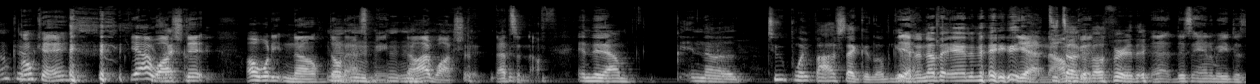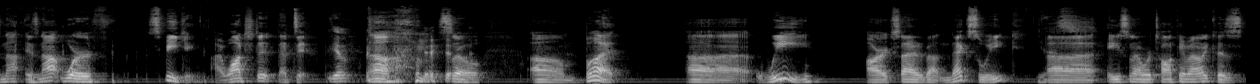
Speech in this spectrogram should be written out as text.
Okay. Okay, yeah, I watched it. Oh, what do you? No, don't ask me. No, I watched it. That's enough. And then I'm in the 2.5 seconds. I'm getting Yeah. another anime Yeah, no, to talk about further. Uh, this anime does not is not worth speaking. I watched it. That's it. Yep. Um, so, Um, but uh, we are excited about next week. Yes. Uh, Ace and I were talking about it because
